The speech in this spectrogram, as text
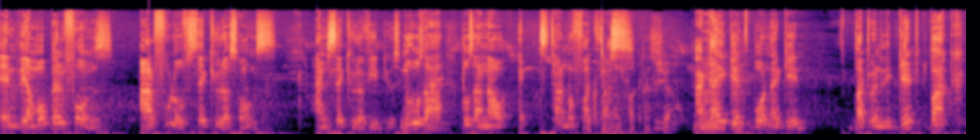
and their mobile phones are full of secular songs and secular videos. You know, those are those are now external factors. External factors, sure. A guy gets born again, but when they get back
